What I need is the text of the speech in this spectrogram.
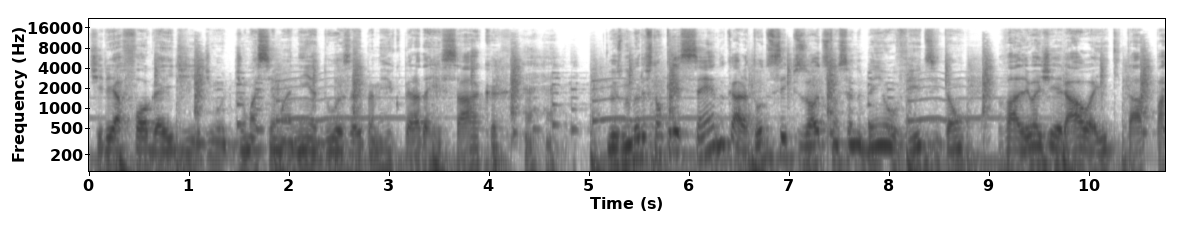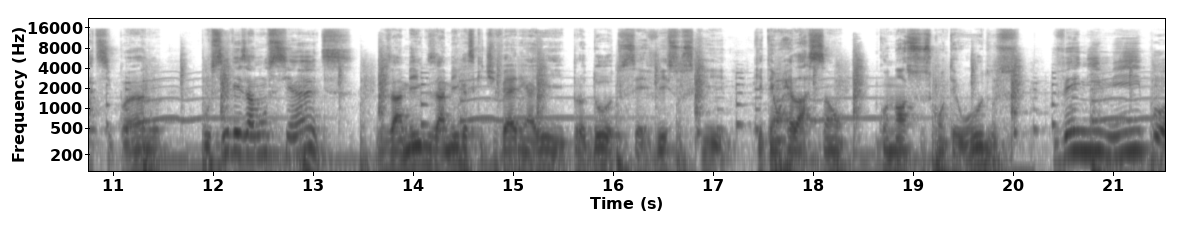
Tirei a folga aí de, de, de uma semaninha, duas aí para me recuperar da ressaca. e os números estão crescendo, cara. Todos os episódios estão sendo bem ouvidos, então valeu a geral aí que tá participando. Possíveis anunciantes, os amigos, amigas que tiverem aí produtos, serviços que, que tenham relação com nossos conteúdos, vem em mim, pô,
